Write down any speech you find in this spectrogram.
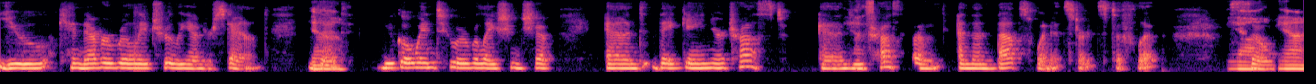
you can never really truly understand yeah. that you go into a relationship and they gain your trust and yes. you trust them and then that's when it starts to flip yeah so yeah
